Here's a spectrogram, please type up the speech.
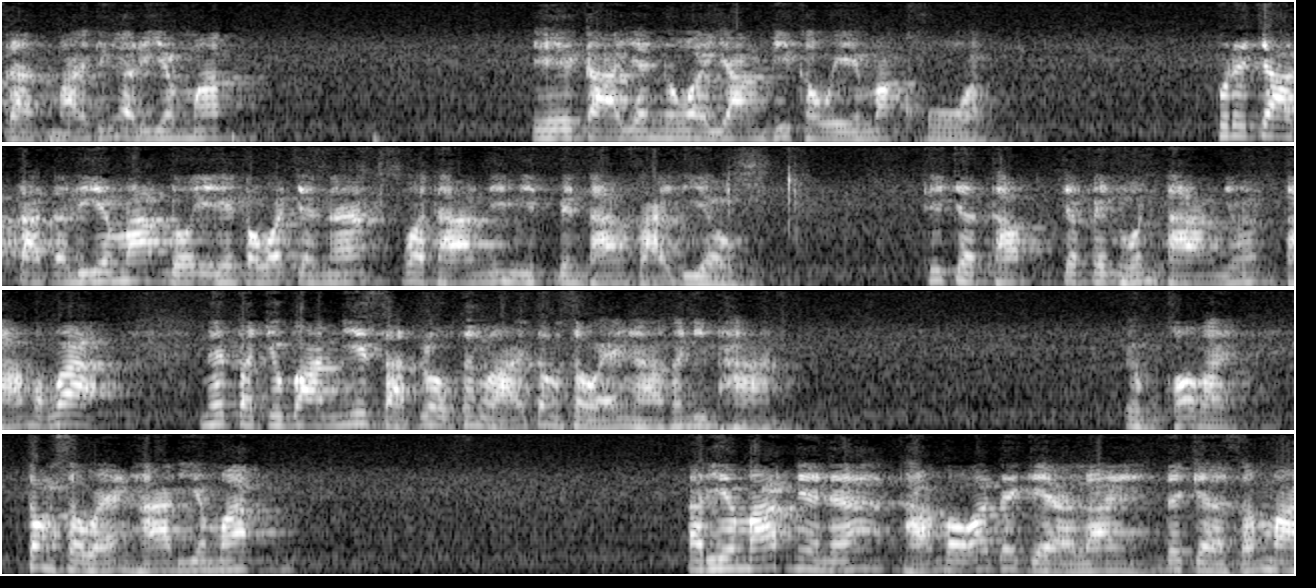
ตรัสหมายถึงอริยมรรคเอกายโนยังพิคเวมัคโคพระพุทธเจ้าตัดอริยมรรคโดยเอกวัจนะว่าทางนี้มีเป็นทางสายเดียว ที่จะทับจะเป็นหนทางใช่ไหมถามบอกว่า ในปัจจุบันนี้สัตว์โลกทั้งหลายต้องแสวงหาพระนิพพานเออขอไปต้องแสวงหาอริยมรรคอริยมรรคเนี่ยนะถามบอกว่าได้แก่อะไร ได้แก่สัมมา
